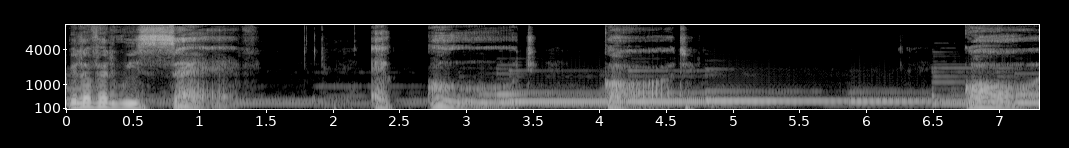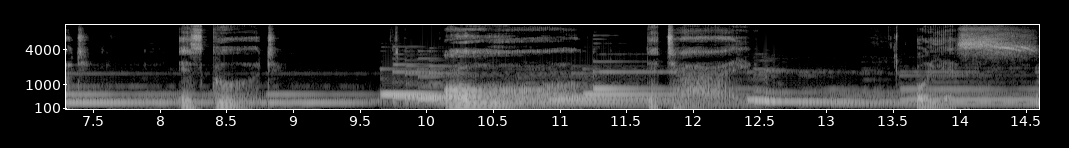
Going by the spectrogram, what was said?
Beloved, we serve a good God. God is good all the time. Oh, yes.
